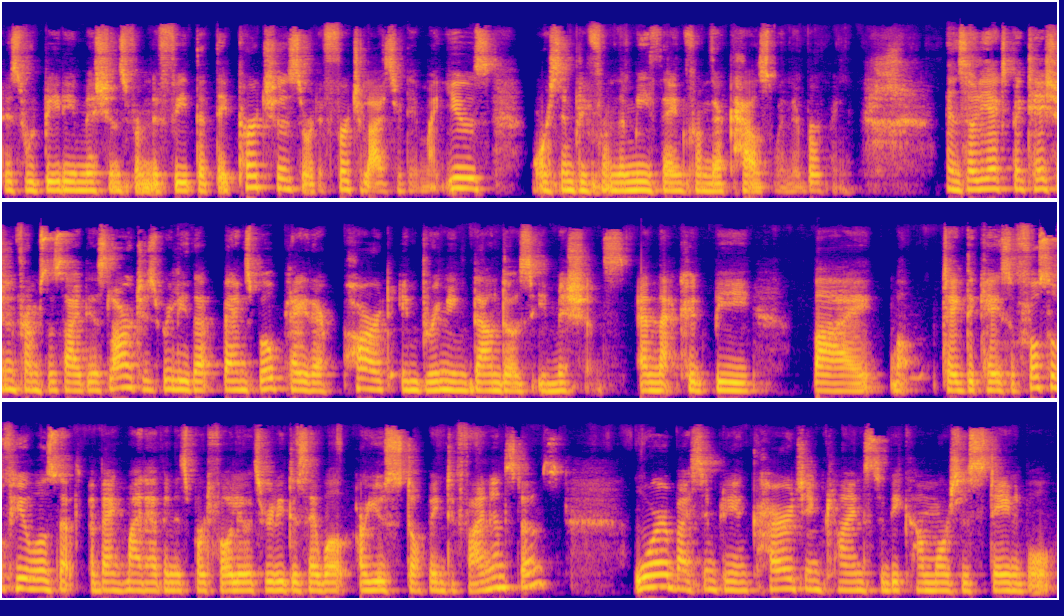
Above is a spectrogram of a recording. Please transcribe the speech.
this would be the emissions from the feed that they purchase or the fertilizer they might use, or simply from the methane from their cows when they're burping. And so the expectation from society as large is really that banks will play their part in bringing down those emissions. And that could be by, well, take the case of fossil fuels that a bank might have in its portfolio. It's really to say, well, are you stopping to finance those? or by simply encouraging clients to become more sustainable.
